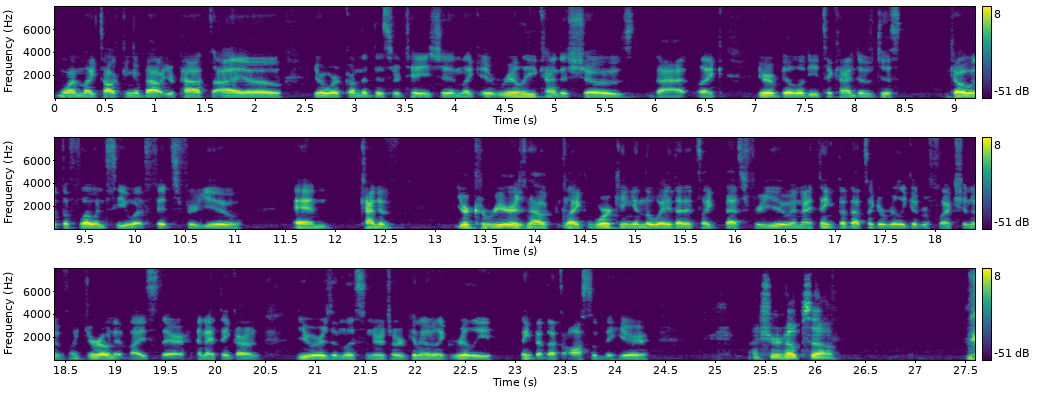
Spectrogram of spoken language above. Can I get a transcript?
one like talking about your path to IO, your work on the dissertation, like it really kind of shows that like your ability to kind of just go with the flow and see what fits for you and kind of your career is now like working in the way that it's like best for you and i think that that's like a really good reflection of like your own advice there and i think our viewers and listeners are gonna like really think that that's awesome to hear I sure hope so.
